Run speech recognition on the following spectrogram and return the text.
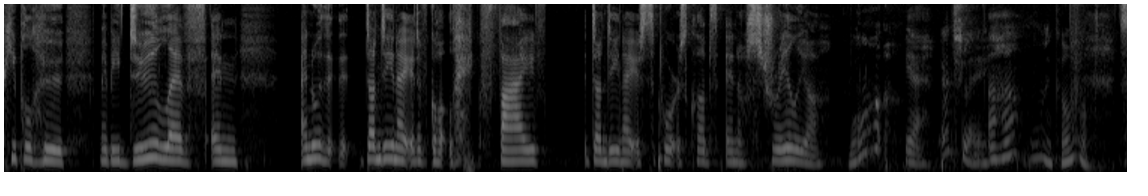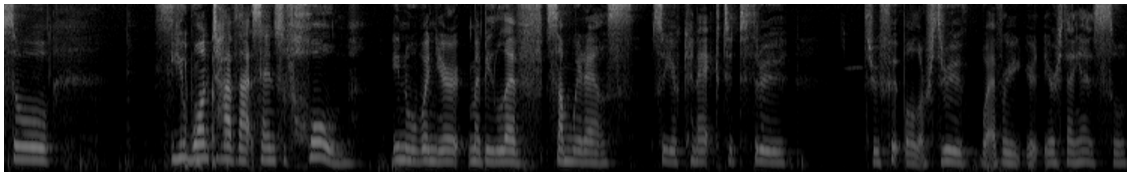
people who maybe do live in I know that Dundee United have got like five Dundee United supporters clubs in Australia. What? Yeah. Actually? Uh-huh. Oh my god. So you want to have that sense of home, you know, when you're maybe live somewhere else. So you're connected through through football or through whatever your, your thing is. So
